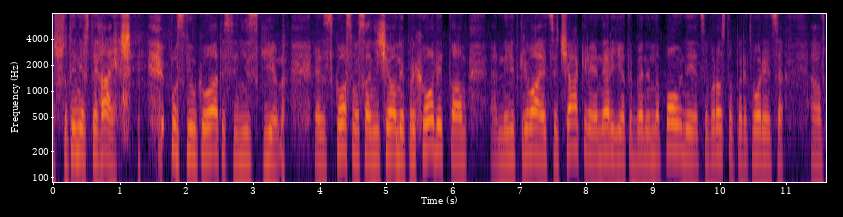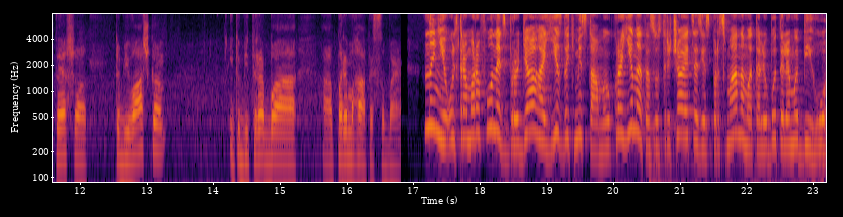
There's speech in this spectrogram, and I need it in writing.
що ти не встигаєш поспілкуватися ні з ким. Е, З космоса нічого не приходить, там е, не відкриваються чакри, енергія тебе не наповнює, це просто перетворюється е, в те, що тобі важко, і тобі треба перемагати себе. Нині ультрамарафонець Бродяга їздить містами України та зустрічається зі спортсменами та любителями бігу.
